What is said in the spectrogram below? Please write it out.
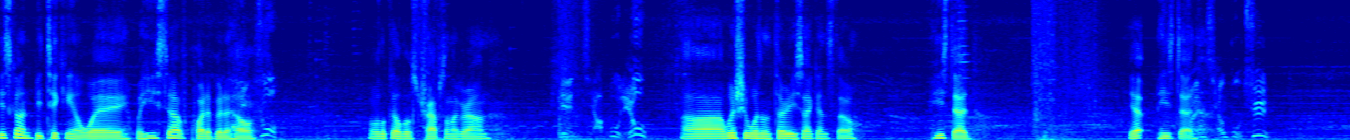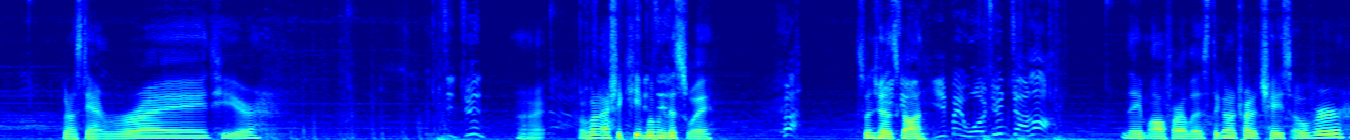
He's going to be taking away, but he still have quite a bit of health. Oh, look at all those traps on the ground. Uh, I wish it wasn't 30 seconds, though. He's dead. Yep, he's dead. We're gonna stand right here. Alright. We're gonna actually keep moving this way. Sun Quan's gone. Name off our list. They're gonna try to chase over,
